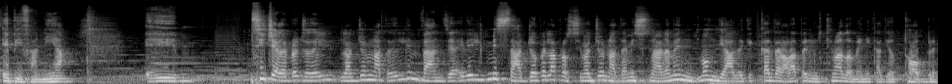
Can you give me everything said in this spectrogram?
Epifania. E, ehm, si celebra la giornata dell'infanzia e il messaggio per la prossima giornata missionaria mondiale che cadrà la penultima domenica di ottobre.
